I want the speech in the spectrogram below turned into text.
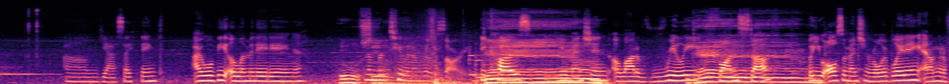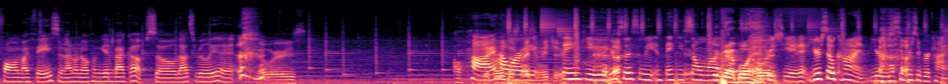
um, yes, I think I will be eliminating Who will see number two, and I'm really sorry because you mentioned a lot of really fun stuff, but you also mentioned rollerblading, and I'm gonna fall on my face, and I don't know if I'm getting back up. So that's really it. no worries. Oh, Hi, how are nice you? you. Thank you. You're so sweet, and thank you so much. Look at that boy. I appreciate it. You're so kind. You're super, super kind.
